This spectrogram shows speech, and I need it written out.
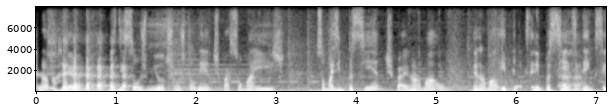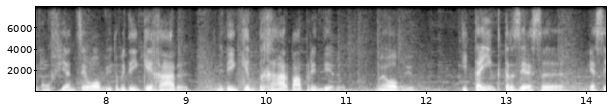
É normal. É- mas isso são os miúdos, são os talentos, pá, são mais, são mais impacientes, pá, é normal. É normal. E têm que ser impacientes Aham. e têm que ser confiantes, é óbvio. Também têm que errar, também têm que enterrar para aprender, não é óbvio. E têm que trazer essa, essa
